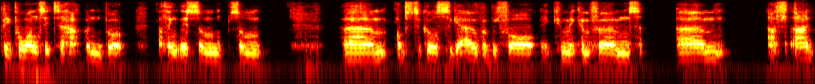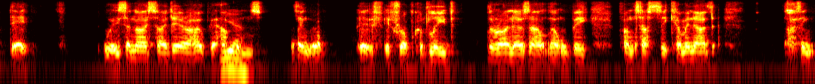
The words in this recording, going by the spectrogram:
people want it to happen, but I think there's some some um, obstacles to get over before it can be confirmed. Um, I, I, it, it's a nice idea. I hope it happens. Yeah. I think if, if Rob could lead the Rhinos out, that would be fantastic. I mean, I'd, I think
